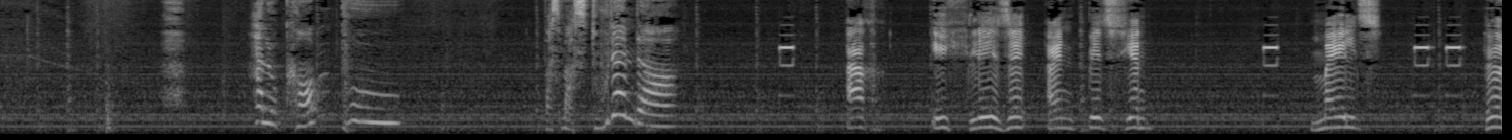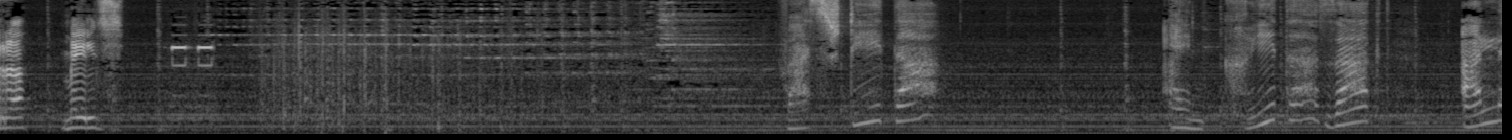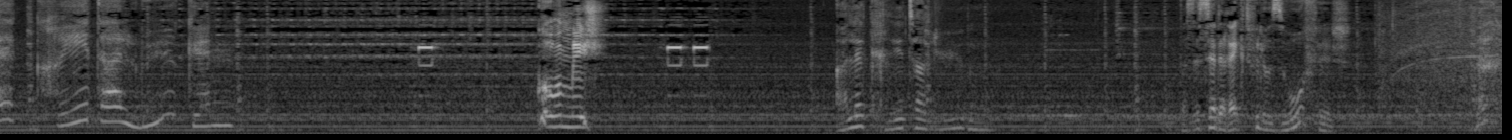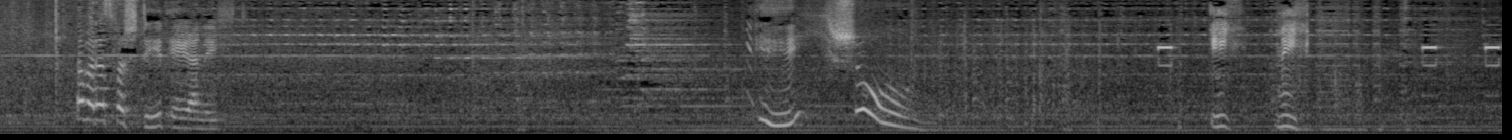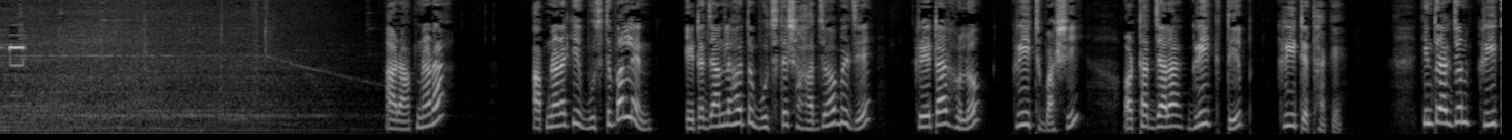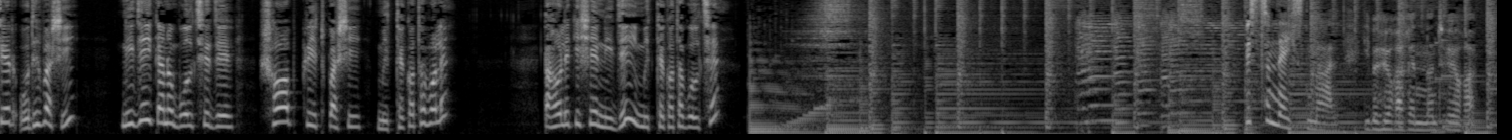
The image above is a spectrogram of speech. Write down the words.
Hallo, Kompu. Was machst du denn da? Ach, ich lese ein bisschen Mails, Hörer, Mails. Was steht da? Ein Kreter sagt, alle Kreter lügen. Komisch. Alle Kreter lügen. Das ist ja direkt philosophisch. Aber das versteht er ja nicht. Ich schon. Ich nicht. আর আপনারা? আপনারা কি বুঝতে পারলেন? এটা জানলে হয়তো বুঝতে সাহায্য হবে যে ক্রেটার হল ক্রিটবাসী অর্থাৎ যারা গ্রিক দ্বীপ ক্রিটে থাকে। কিন্তু একজন ক্রিটের অধিবাসী নিজেই কেন বলছে যে সব ক্রিটবাসী মিথ্যে কথা বলে? তাহলে কি সে নিজেই মিথ্যে কথা বলছে? Bis zum nächsten Mal, liebe Hörerinnen und Hörer.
